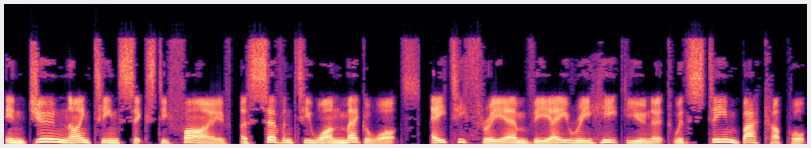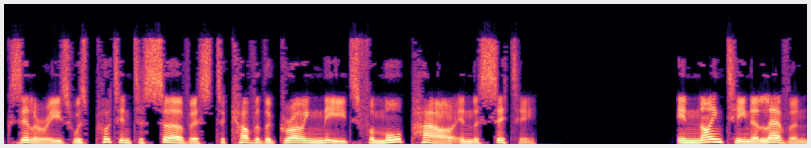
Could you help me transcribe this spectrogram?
In June 1965, a 71 MW, 83 MVA reheat unit with steam backup auxiliaries was put into service to cover the growing needs for more power in the city. In 1911,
